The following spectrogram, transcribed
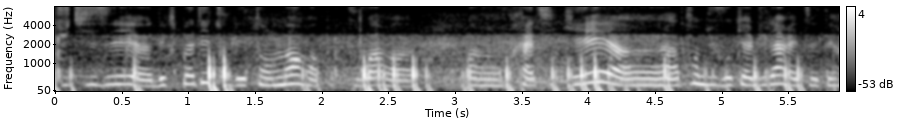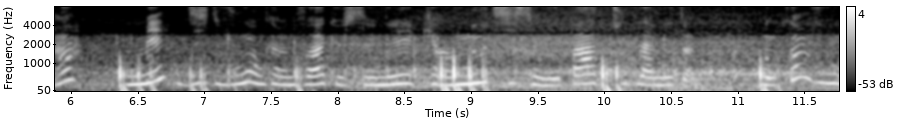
d'utiliser, d'exploiter tous les temps morts pour pouvoir pratiquer, apprendre du vocabulaire, etc. Mais dites-vous encore une fois que ce n'est qu'un outil, ce n'est pas toute la méthode. Donc quand vous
